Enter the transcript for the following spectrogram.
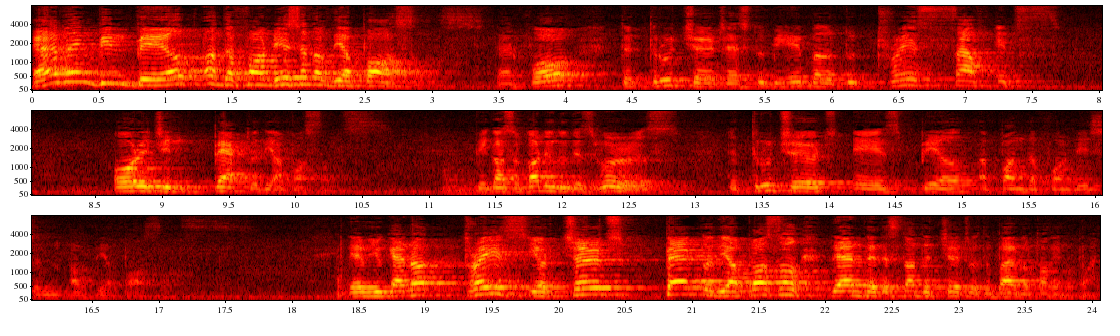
Having been built on the foundation of the apostles. Therefore, the true church has to be able to trace self its origin back to the apostles. Because according to this verse, the true church is built upon the foundation of the apostles. If you cannot trace your church back to the apostle, then that is not the church with the Bible talking about.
